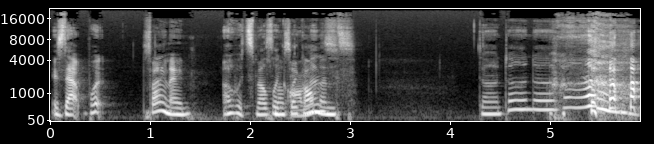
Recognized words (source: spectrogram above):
Is that what? Cyanide. Oh, it smells, Smells like, like almonds. almonds. Dun, dun, dun, dun.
